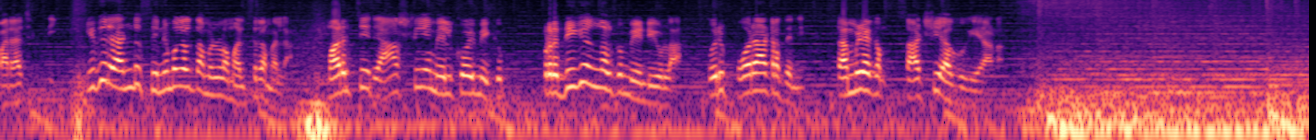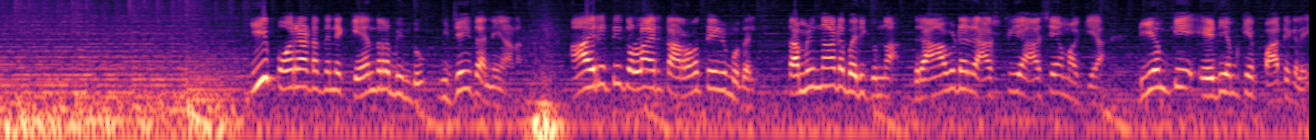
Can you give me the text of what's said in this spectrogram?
പരാശക്തി. ഇത് രണ്ട് സിനിമകൾ തമ്മിലുള്ള മത്സരമല്ല. മറിച്ച് രാഷ്ട്രീയ മേൽക്കോയ്മയ്ക്കും പ്രതീകങ്ങൾക്കും വേണ്ടിയുള്ള ഒരു പോരാട്ടത്തിന് തമിഴകം സാക്ഷിയാകുകയാണ്. ഈ പോരാട്ടത്തിന്റെ കേന്ദ്രബിന്ദു വിജയ് തന്നെയാണ്. ആയിരത്തി തൊള്ളായിരത്തി അറുപത്തേഴ് മുതൽ തമിഴ്നാട് ഭരിക്കുന്ന ദ്രാവിഡ രാഷ്ട്രീയ ആശയമാക്കിയ D M K A D M K പാർട്ടികളെ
